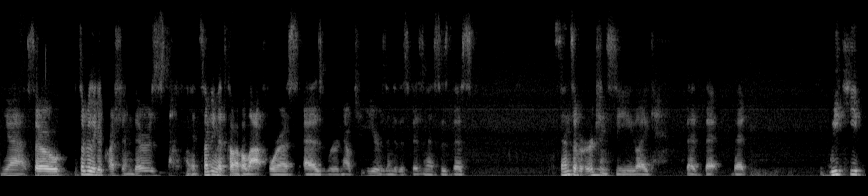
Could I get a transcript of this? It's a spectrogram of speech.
Yeah, so it's a really good question. There's it's something that's come up a lot for us as we're now two years into this business. Is this sense of urgency, like that that that we keep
